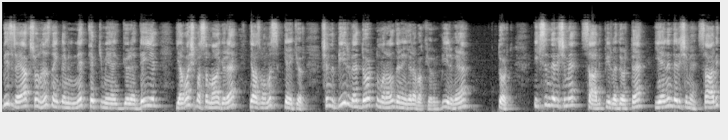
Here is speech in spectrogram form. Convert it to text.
Biz reaksiyon hız denklemini net tepkimeye göre değil, yavaş basamağa göre yazmamız gerekiyor. Şimdi 1 ve 4 numaralı deneylere bakıyorum. 1 ve 4. X'in derişimi sabit 1 ve 4'te. Y'nin derişimi sabit.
